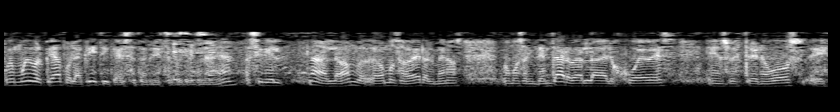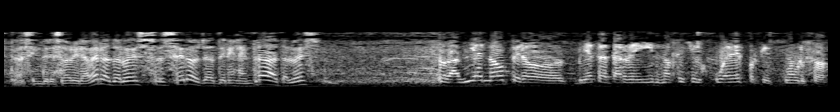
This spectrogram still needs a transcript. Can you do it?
Fue muy golpeada por la crítica esa también esta Sí, sí, película, sí. ¿eh? Así que nada, la vamos, la vamos a ver, al menos vamos a intentar verla el jueves en su estreno. ¿Vos estás interesado en ir a verla tal vez? ¿Cero? ¿Ya tenés la entrada tal vez? Todavía no, pero voy a tratar de ir, no sé si el jueves porque curso.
